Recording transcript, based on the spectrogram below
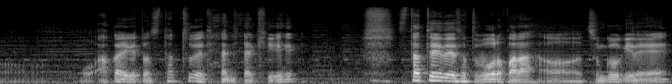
어, 뭐 아까 얘기했던 스타2에 대한 이야기. 스타트에 대해서 두 물어봐라. 어, 중국인의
